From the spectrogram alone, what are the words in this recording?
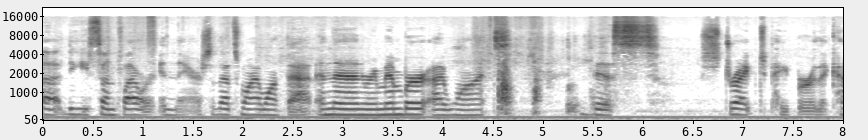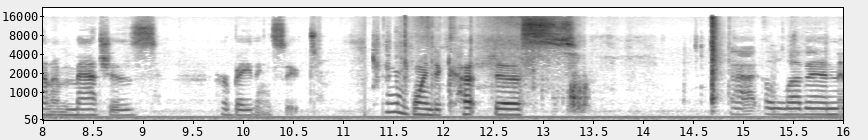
uh, the sunflower in there. So that's why I want that. And then remember, I want this striped paper that kind of matches her bathing suit. I think I'm going to cut this at 11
